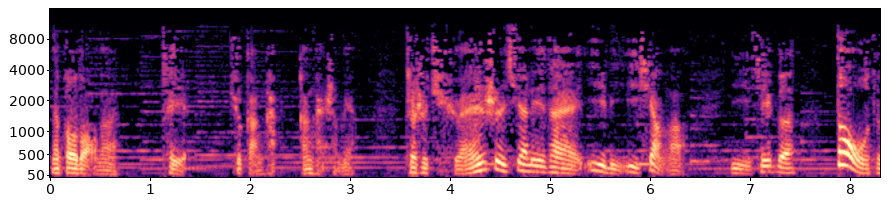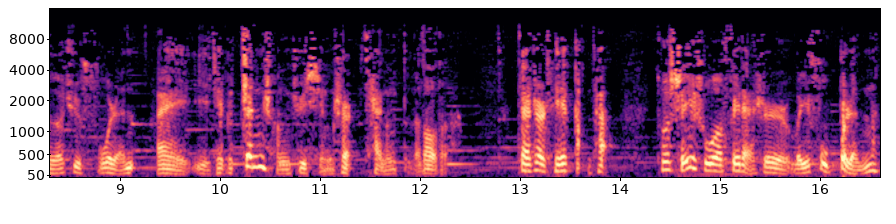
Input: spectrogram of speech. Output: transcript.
那高岛呢，他也去感慨，感慨什么呀？这是全是建立在义理义象啊，以这个道德去服人，哎，以这个真诚去行事才能得到的。在这儿他也感叹，说谁说非得是为富不仁呢？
